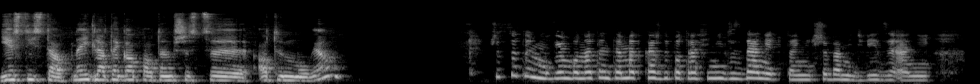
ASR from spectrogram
jest istotne i dlatego potem wszyscy o tym mówią? Wszyscy o tym mówią, bo na ten temat każdy potrafi mieć zdanie. Tutaj nie trzeba mieć wiedzy ani e,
